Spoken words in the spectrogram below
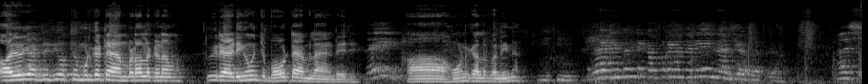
ਆ ਜਾਓ ਯਾਰ ਦੀਦੀ, ਉੱਥੇ ਮੁੜ ਕੇ ਟਾਈਮ ਬੜਾ ਲੱਗਣਾ ਵਾ। ਤੁਸੀਂ ਰੈਡੀ ਹੋਣ 'ਚ ਬਹੁਤ ਟਾਈਮ ਲੈਣ ਡੇ ਜੇ। ਹਾਂ ਹੁਣ ਗੱਲ ਬਣੀ ਨਾ। ਰੈਡੀਮੇਡ ਕੱਪੜਿਆਂ ਦਾ ਨਹੀਂ ਇੰਨਾ ਜ਼ਿਆਦਾ। ਅੱਛਾ।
